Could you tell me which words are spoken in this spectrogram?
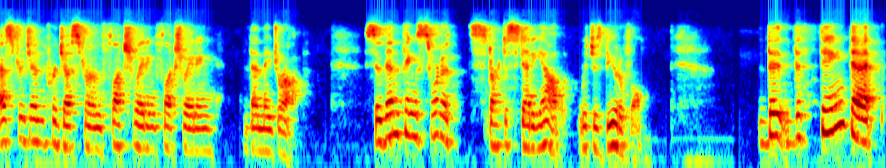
estrogen, progesterone fluctuating, fluctuating, then they drop. So, then things sort of start to steady out, which is beautiful. The, the thing that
